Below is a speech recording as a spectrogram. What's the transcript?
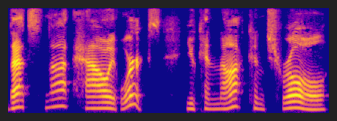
that's not how it works. You cannot control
